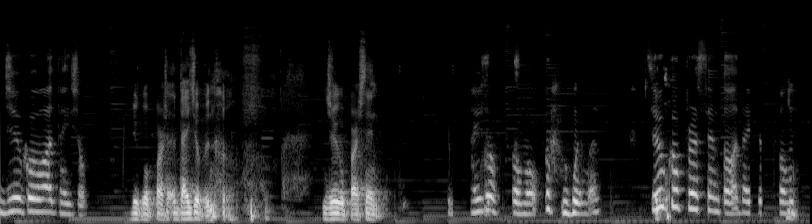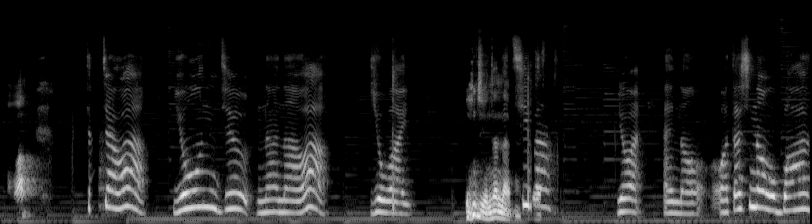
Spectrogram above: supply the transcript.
15は大丈夫。大丈夫なの ?15%。大丈夫と思う思います。15%は大丈夫と思う。はチャチャは47は弱い。47一番弱い。あの私のおばあ、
